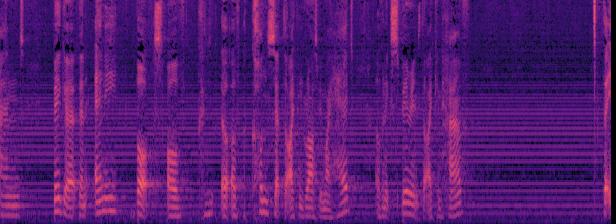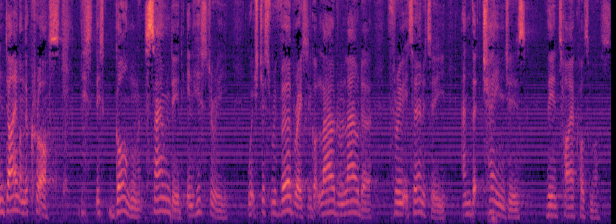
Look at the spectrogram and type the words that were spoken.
and bigger than any box of, uh, of a concept that I can grasp in my head, of an experience that I can have. That in dying on the cross, this, this gong sounded in history, which just reverberated and got louder and louder through eternity, and that changes the entire cosmos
